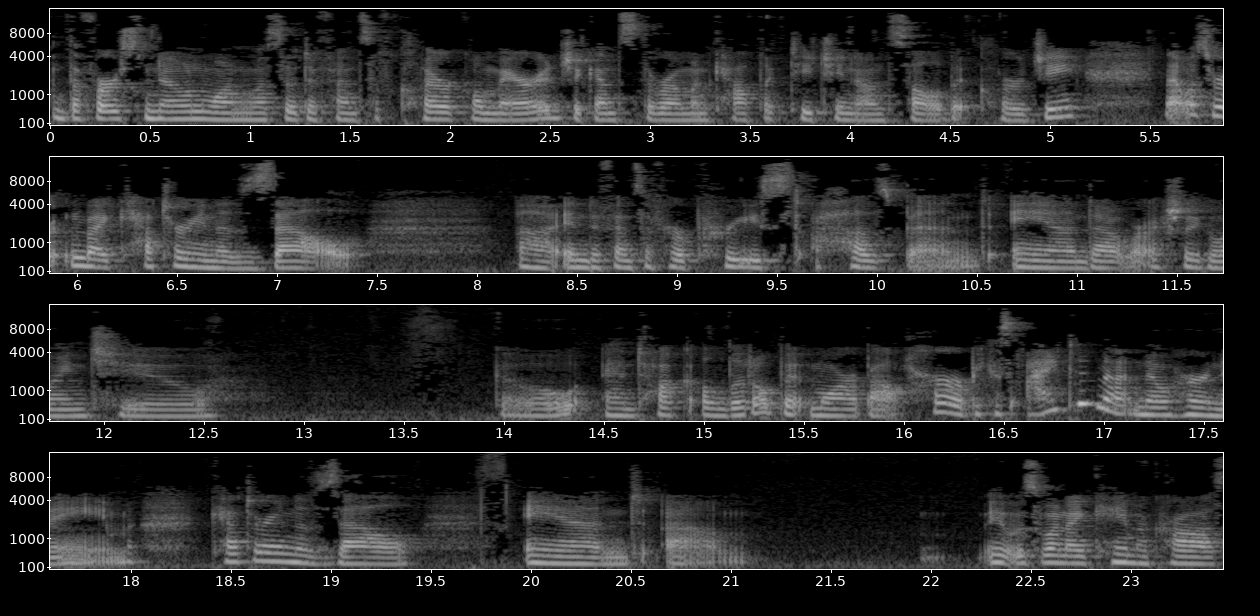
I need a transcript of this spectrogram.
the first known one was the defense of clerical marriage against the Roman Catholic teaching on celibate clergy. That was written by Katharina Zell uh, in defense of her priest husband. And uh, we're actually going to go and talk a little bit more about her because I did not know her name, Katharina Zell. And um, it was when I came across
